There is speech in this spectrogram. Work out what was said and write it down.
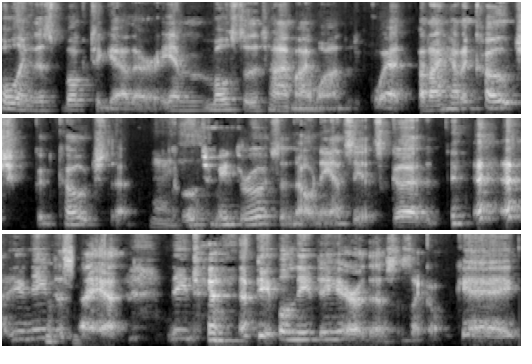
pulling this book together, and most of the time I wanted to quit, but I had a coach, good coach that Nice. coached me through it. Said, "No, Nancy, it's good. you need to say it. Need to, people need to hear this." It's like okay.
